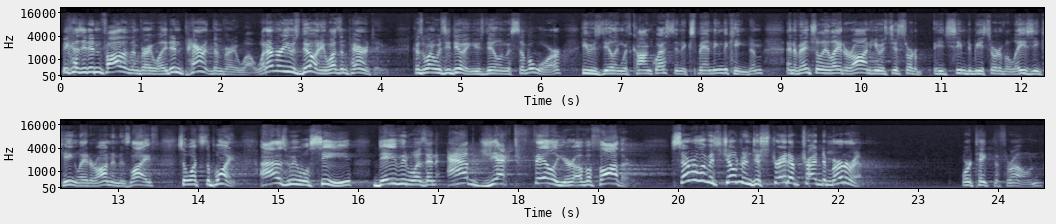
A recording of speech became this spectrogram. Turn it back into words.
Because he didn't father them very well. He didn't parent them very well. Whatever he was doing, he wasn't parenting. Because what was he doing? He was dealing with civil war. He was dealing with conquest and expanding the kingdom. And eventually, later on, he was just sort of, he seemed to be sort of a lazy king later on in his life. So, what's the point? As we will see, David was an abject failure of a father. Several of his children just straight up tried to murder him or take the throne.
